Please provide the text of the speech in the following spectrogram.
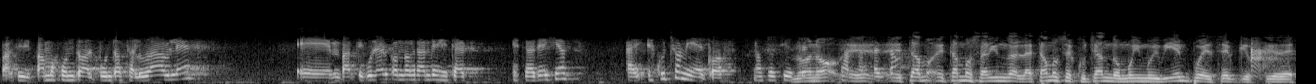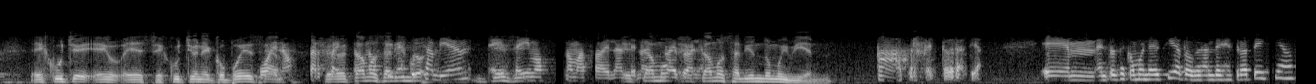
Participamos junto al Punto Saludable, eh, en particular con dos grandes estrategias escucho mi eco, no sé si No, no, eh, estamos, estamos saliendo, la estamos escuchando muy, muy bien, puede ser que ah. usted escuche, eh, eh, se escuche un eco, puede ser. Bueno, perfecto. Pero estamos saliendo... me escuchan bien, seguimos no más adelante, estamos, no, Estamos saliendo muy bien. Ah, perfecto, gracias. Em, entonces, como les decía, dos grandes estrategias.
